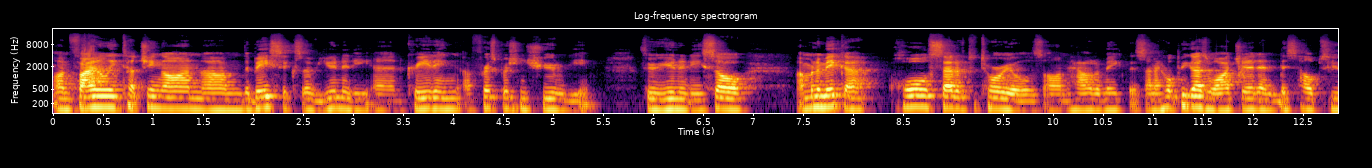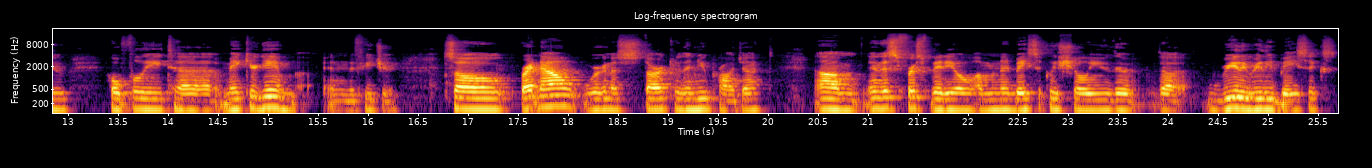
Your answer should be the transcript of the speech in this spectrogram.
on finally touching on um, the basics of Unity and creating a first-person shooter game through Unity. So I'm gonna make a whole set of tutorials on how to make this, and I hope you guys watch it and this helps you hopefully to make your game in the future. So right now we're gonna start with a new project. Um, in this first video, I'm gonna basically show you the the really really basics.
